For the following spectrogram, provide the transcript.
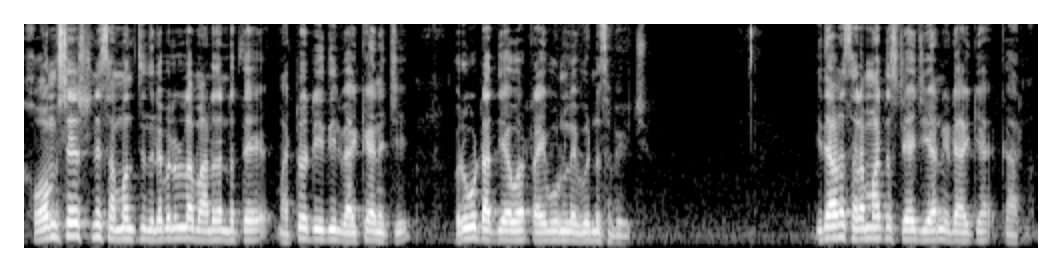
ഹോം സ്റ്റേഷനെ സംബന്ധിച്ച് നിലവിലുള്ള മാനദണ്ഡത്തെ മറ്റൊരു രീതിയിൽ വ്യാഖ്യാനിച്ച് ഒരു കൂട്ടം അധ്യാപകർ ട്രൈബ്യൂണലെ വീണ്ടും സമീപിച്ചു. ഇതാണ് സ്ഥലമാറ്റം സ്റ്റേ ചെയ്യാൻ ഇടയാക്കിയ കാരണം.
